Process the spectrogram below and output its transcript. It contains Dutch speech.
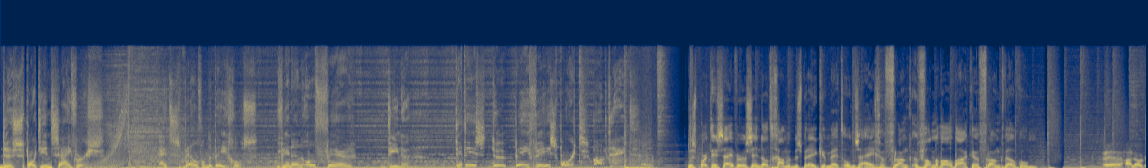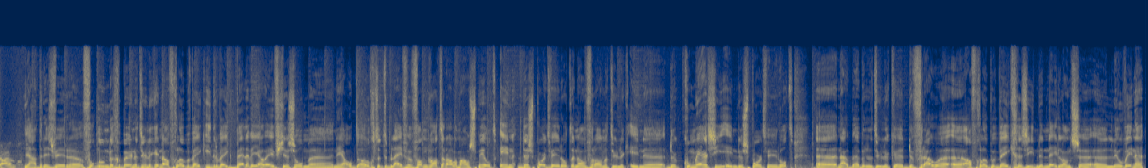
De sport in cijfers. Het spel van de pegels. Winnen of verdienen. Dit is de BV Sport Update. De sport in cijfers en dat gaan we bespreken met onze eigen Frank van der Walbaken. Frank, welkom. Uh, hallo Daan. Ja, er is weer uh, voldoende gebeurd natuurlijk in de afgelopen week. Iedere week bellen we jou eventjes om uh, nou ja, op de hoogte te blijven van wat er allemaal speelt in de sportwereld. En dan vooral natuurlijk in de commercie in de sportwereld. nou, we hebben natuurlijk de vrouwen afgelopen week gezien. De Nederlandse Leeuwinnen.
